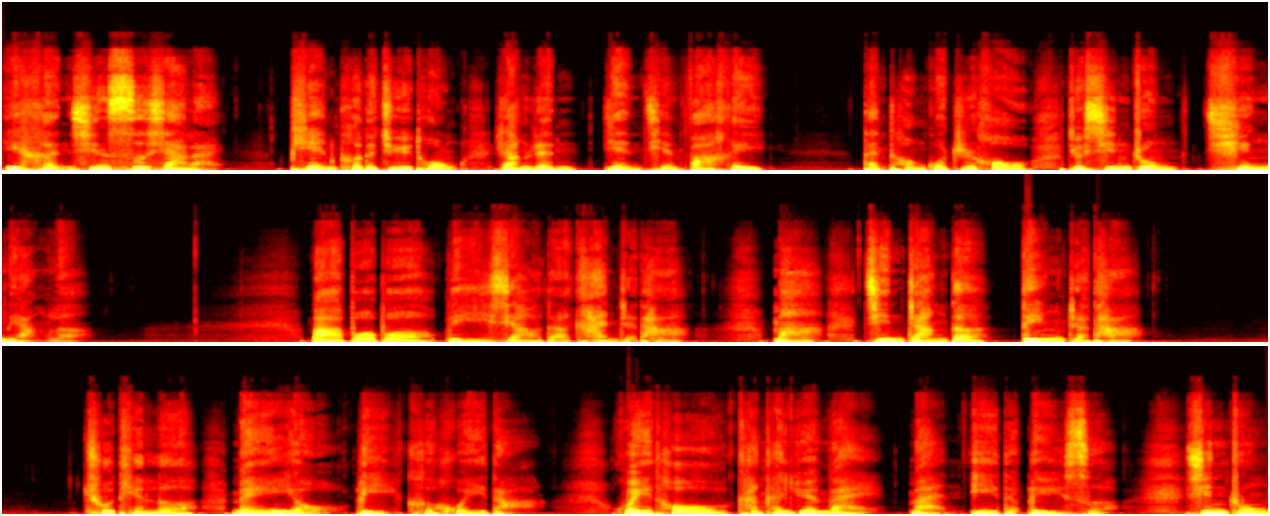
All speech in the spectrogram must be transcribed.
一狠心撕下来，片刻的剧痛让人眼前发黑。但疼过之后，就心中清凉了。马伯伯微笑的看着他，妈紧张的盯着他。楚天乐没有立刻回答，回头看看院外满意的绿色，心中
